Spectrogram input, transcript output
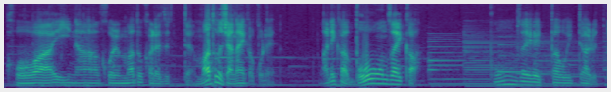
怖いなこれ窓から絶対。窓じゃないか、これ。あれか、防音材か。防音材がいっぱい置いてあると。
